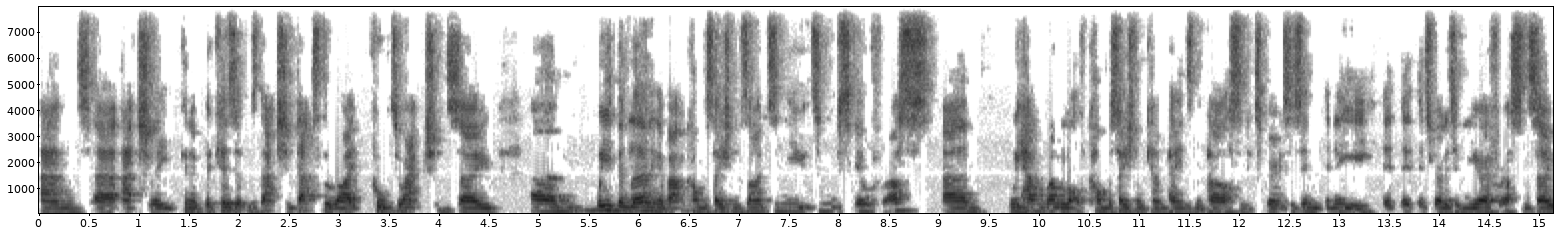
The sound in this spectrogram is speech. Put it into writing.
and uh, actually kind of because it was actually that's the right call to action. So um, we've been learning about conversational design. It's a new it's a new skill for us. Um, we haven't run a lot of conversational campaigns in the past and experiences in, in EE. It, it, it's relatively new for us, and so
